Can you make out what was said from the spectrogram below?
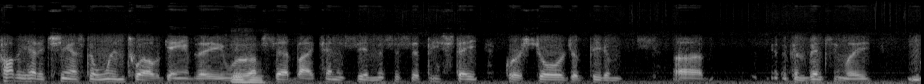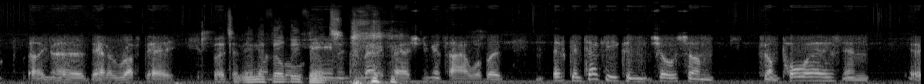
probably had a chance to win 12 games. They were mm-hmm. upset by Tennessee and Mississippi State. Of course, Georgia beat them uh, convincingly uh, you know, they had a rough day. But it's an NFL defense. game in dramatic fashion against Iowa. But if Kentucky can show some some poise and uh,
